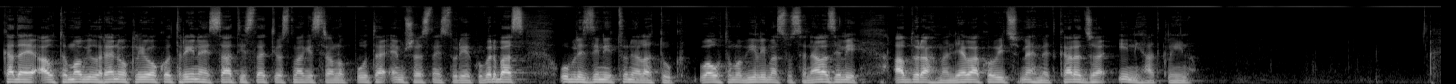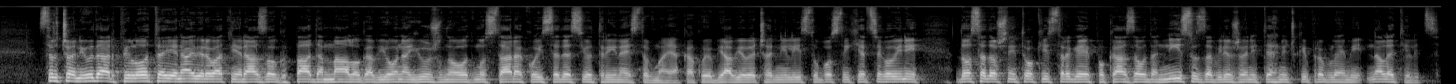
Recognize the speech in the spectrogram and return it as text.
kada je automobil Renault Clio oko 13 sati sletio s magistralnog puta M16 u rijeku Vrbas u blizini tunela Tuk. U automobilima su se nalazili Abdurrahman Ljevaković, Mehmet Karadža i Nihat Klino. Srčani udar pilota je najvjerovatniji razlog pada malog aviona južno od Mostara koji se desio 13. maja. Kako je objavio večerni list u Bosni i Hercegovini, dosadašnji tok istrage je pokazao da nisu zabilježeni tehnički problemi na letjelici.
